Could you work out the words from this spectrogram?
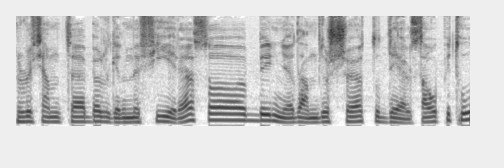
når du kommer til bølge nummer fire, så begynner dem du skjøter å dele seg opp i to.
